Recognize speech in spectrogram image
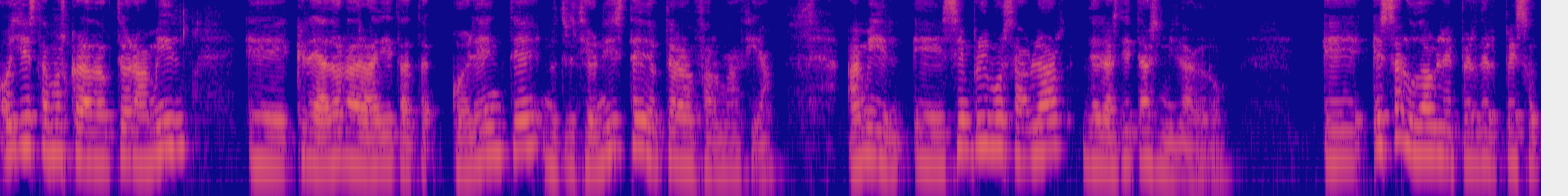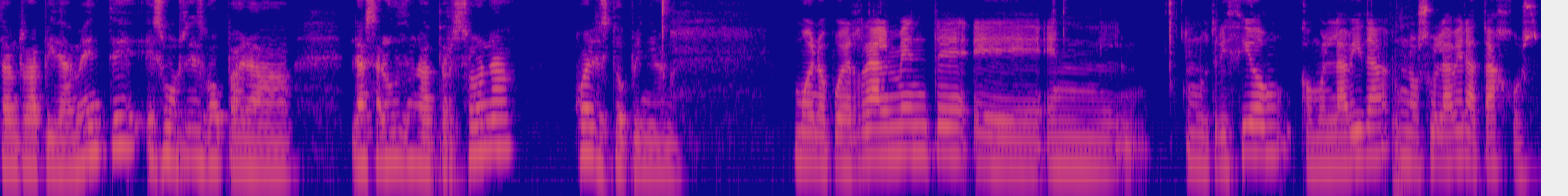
hoy estamos con la doctora Mil, eh, creadora de la dieta coherente, nutricionista y doctora en farmacia. Amil, eh, siempre oímos hablar de las dietas milagro. Eh, ¿Es saludable perder peso tan rápidamente? ¿Es un riesgo para la salud de una persona? ¿Cuál es tu opinión? Bueno, pues realmente en nutrición, como en la vida, no suele haber atajos.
